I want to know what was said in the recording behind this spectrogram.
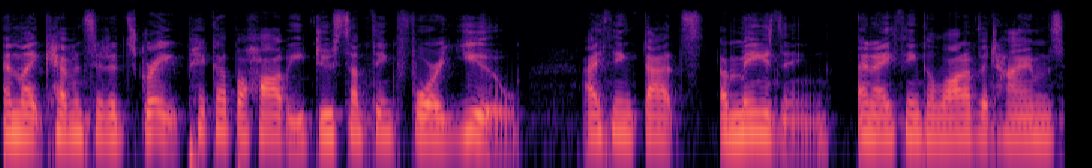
And like Kevin said, it's great. Pick up a hobby, do something for you. I think that's amazing. And I think a lot of the times,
